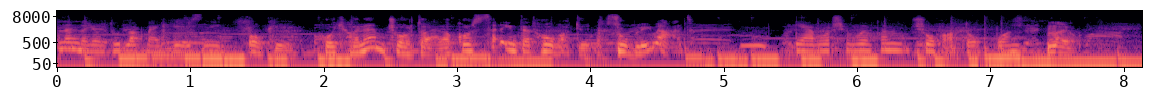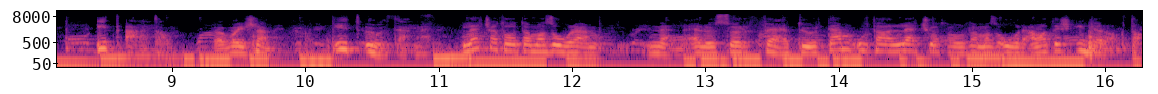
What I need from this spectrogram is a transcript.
nem nagyon tudlak meggyőzni. Oké, hogyha nem csorta el, akkor szerinted hova tűnt? Sublimált? Jából se voltam soha toppon. Na jó, itt álltam. Vagyis nem, itt ültem. Lecsatoltam az órám, nem, először feltűrtem, utána lecsatoltam az órámat, és ide raktam.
